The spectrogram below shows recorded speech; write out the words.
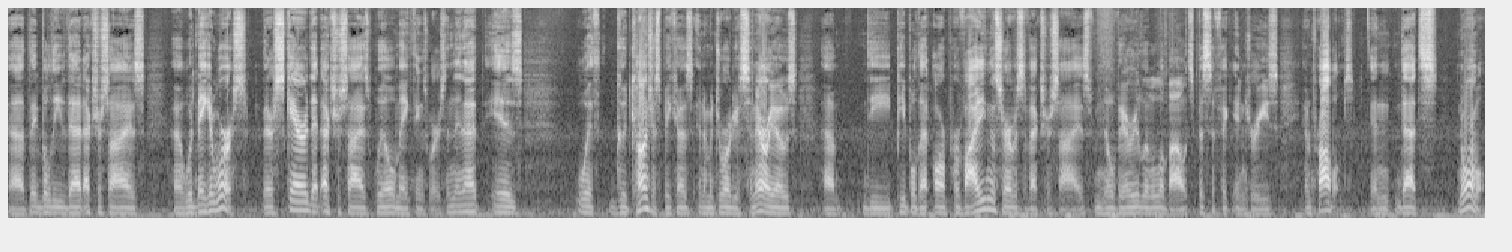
uh, they believe that exercise uh, would make it worse. They're scared that exercise will make things worse. And then that is with good conscience because in a majority of scenarios, uh, the people that are providing the service of exercise know very little about specific injuries and problems. And that's normal.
